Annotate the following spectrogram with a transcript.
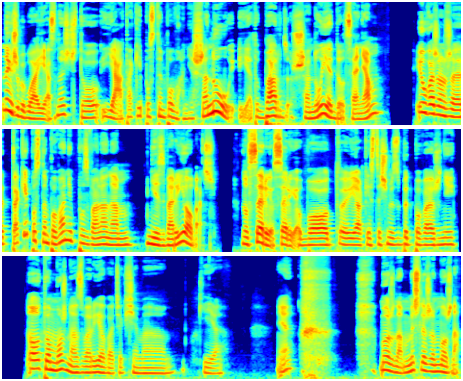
No i żeby była jasność, to ja takie postępowanie szanuję. Ja to bardzo szanuję, doceniam. I uważam, że takie postępowanie pozwala nam nie zwariować. No serio, serio, bo jak jesteśmy zbyt poważni, no to można zwariować, jak się ma kije. Nie? można, myślę, że można.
